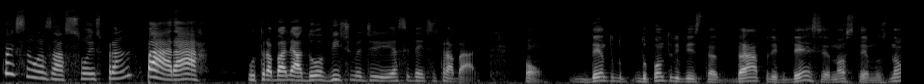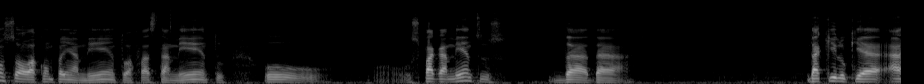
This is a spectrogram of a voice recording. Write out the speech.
Quais são as ações para amparar o trabalhador vítima de acidentes de trabalho? Bom, dentro do, do, ponto de vista da Previdência, nós temos não só o acompanhamento, o afastamento, o, os pagamentos da, da, daquilo que é a,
